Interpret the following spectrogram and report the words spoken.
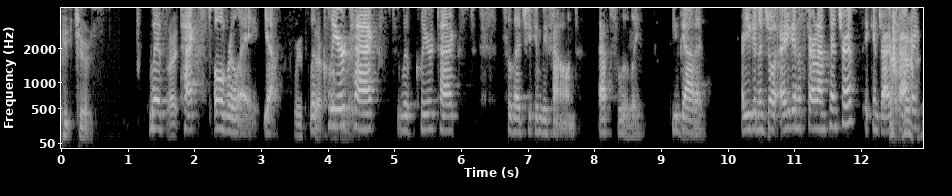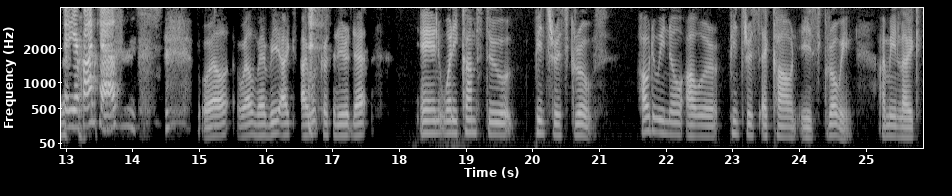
pictures. With right. text overlay. Yes. With, with clear overlay. text, with clear text so that you can be found. Absolutely. Mm-hmm. You got it. Mm-hmm. Are you going to join? Are you going to start on Pinterest? It can drive traffic to your podcast. Well, well, maybe I I would consider that. And when it comes to Pinterest growth, how do we know our Pinterest account is growing? I mean, like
